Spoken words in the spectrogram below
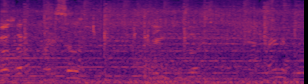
Kau sana? Tak kisahlah. Yang tu tu lah. Mana pun.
